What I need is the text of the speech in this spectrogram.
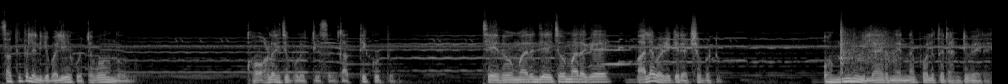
സത്യത്തിൽ എനിക്ക് വലിയ കുറ്റബോധം തോന്നുന്നു. കോളേജ് പൊളിറ്റീസും കത്തിക്കുത്തും. ചെയ്തവന്മാരും ജയിച്ചവന്മാരൊക്കെ പല വഴിക്ക് രക്ഷപ്പെട്ടു. ഒന്നിനുമില്ലായിരുന്ന എന്നെ പോലത്തെ രണ്ടുപേരെ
